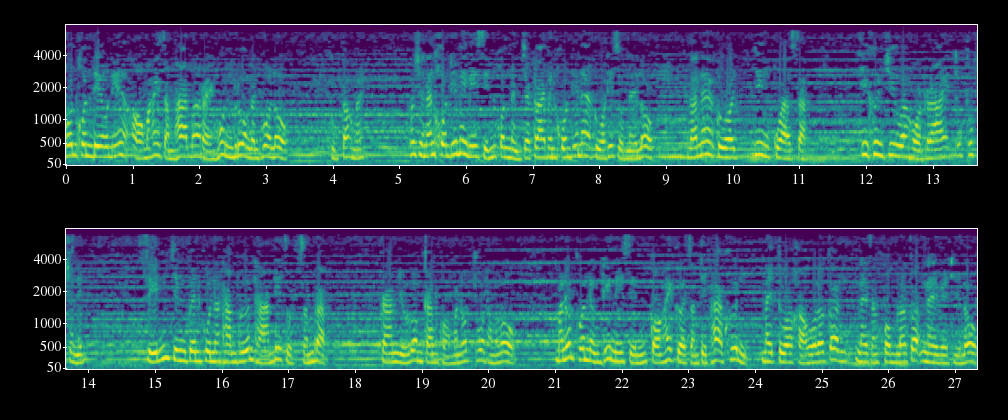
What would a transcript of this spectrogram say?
คนคนเดียวนี้ออกมาให้สัมภาษณ์เมื่อไหร่หุ้นร่วงกันทั่วโลก ถูกต้องไหม เพราะฉะนั้นคนที่ไม่มีศีลคนหนึ่งจะกลายเป็นคนที่น่ากลัวที่สุดในโลก และน่ากลัวยิ่งกว่าสัตว์ที่ขึ้นชื่อว่าโหดร้ายทุกๆชนิดศีลจึงเป็นคุณธรรมพื้นฐานที่สุดสำหรับ การอยู่ร่วมกันของมนุษย์ทั่วทั้งโลก มนุษย์คนหนึ่งที่มีศีลก่อให้เกิดสันติภาพขึ้นในตัวเขาแล้วก็ในสังคมแล้วก็ในเวทีโลก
